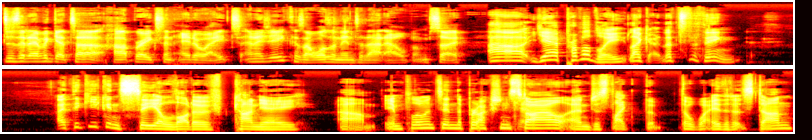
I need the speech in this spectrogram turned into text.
Does it ever get to Heartbreaks and 808s energy? Because I wasn't into that album. So, uh yeah, probably. Like that's the thing. I think you can see a lot of Kanye um influence in the production Okay. style and just like the the way that it's done.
